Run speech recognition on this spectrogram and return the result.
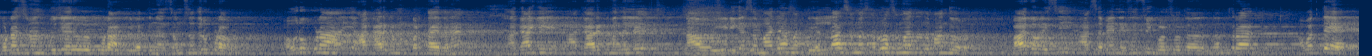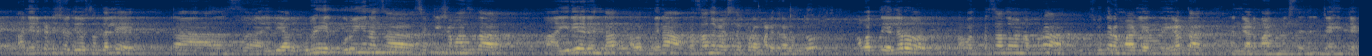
ಕೋಟಾ ಶ್ರೀನಿವಾಸ ಪೂಜಾರಿ ಕೂಡ, ಇವತ್ತಿನ ಸಂಸದರು ಕೂಡ ಅವರು. ಅವರು ಕೂಡ ಆ ಕಾರ್ಯಕ್ರಮಕ್ಕೆ ಬರ್ತಾ ಇದ್ದಾರೆ. ಹಾಗಾಗಿ ಆ ಕಾರ್ಯಕ್ರಮದಲ್ಲಿ ನಾವು ಈಡಿಗ ಸಮಾಜ ಮತ್ತು ಎಲ್ಲ ಸಮ, ಸರ್ವ ಸಮಾಜದ ಬಾಂಧವರು ಭಾಗವಹಿಸಿ ಆ ಸಭೆಯನ್ನು ಯಶಸ್ವಿಗೊಳಿಸೋದ ನಂತರ ಅವತ್ತೇ ಆ ನೀಲಕಂಠೇಶ್ವರ ದೇವಸ್ಥಾನದಲ್ಲಿ ಇದು ಯಾವುದು ಗುರುಹಿ ಗುರುಹಿನ ಶೆಟ್ಟಿ ಸಮಾಜದ ಹಿರಿಯರಿಂದ ಅವತ್ತು ದಿನ ಪ್ರಸಾದ ವ್ಯವಸ್ಥೆ ಕೂಡ ಮಾಡಿದ್ದಾರೆ ಅವತ್ತು. ಅವತ್ತು ಎಲ್ಲರೂ ಆ ಒಂದು ಪ್ರಸಾದವನ್ನು ಕೂಡ ಸ್ವೀಕಾರ ಮಾಡಲಿ ಅಂತ ಹೇಳ್ತಾ ನನಗೆ ಎರಡು ಮಾತು ಮುಗಿಸ್ತಾ ಇದ್ದೀನಿ. ಜೈ ಹಿಂದ್, ಜೈ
